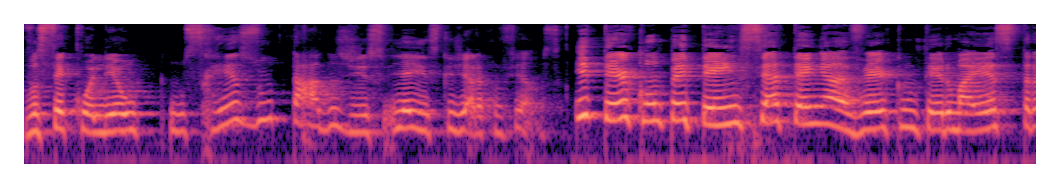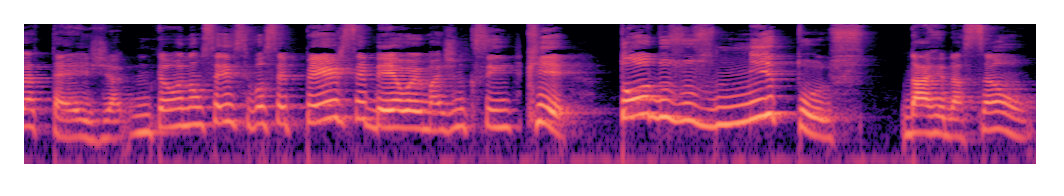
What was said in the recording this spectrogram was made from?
você colheu os resultados disso. E é isso que gera confiança. E ter competência tem a ver com ter uma estratégia. Então eu não sei se você percebeu, eu imagino que sim, que todos os mitos da redação,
